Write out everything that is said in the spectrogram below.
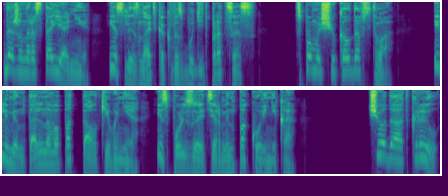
даже на расстоянии, если знать, как возбудить процесс. С помощью колдовства – или ментального подталкивания, используя термин покойника. Чудо открыл,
